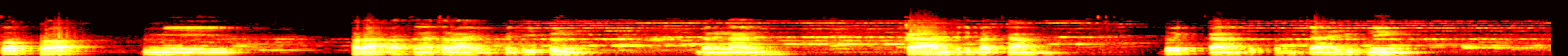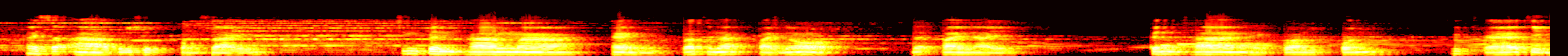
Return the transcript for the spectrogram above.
ก็เพราะมีพระรัตนตรัยเป็นที่พึ่ง ดังนั้น การปฏิบัติธรรม ด้วยการฝึกฝนใจให้หยุดนิ่ง ให้สะอาดบริสุทธิ์ผ่องใส จึงเป็นทางมาแห่งรัตนะภายนอกและภายใน เป็นทางแห่งความหลุดพ้นที่แท้จริง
